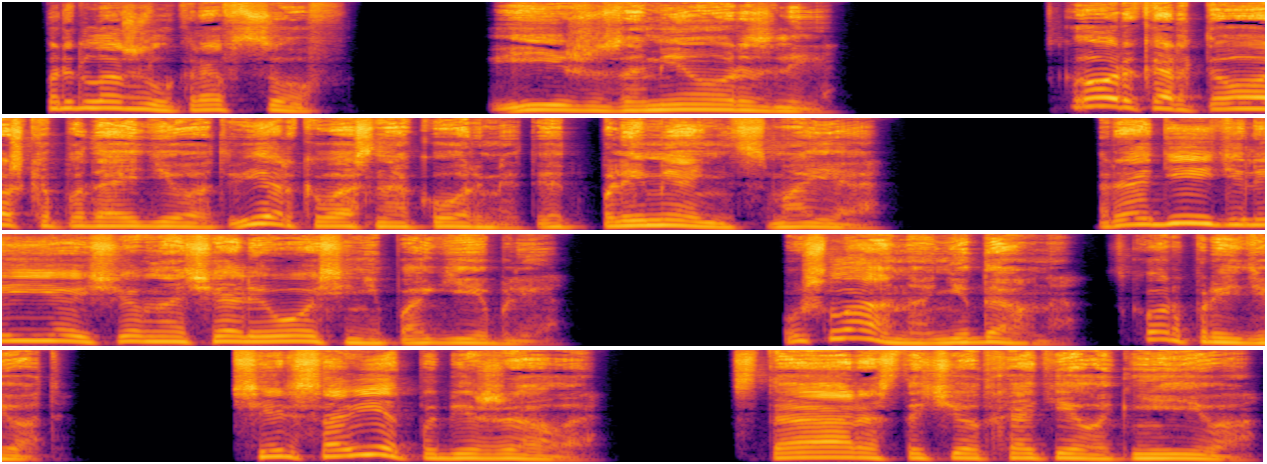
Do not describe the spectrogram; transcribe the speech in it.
— предложил Кравцов. «Вижу, замерзли. Скоро картошка подойдет, Верка вас накормит, это племянница моя. Родители ее еще в начале осени погибли. Ушла она недавно, скоро придет. В сельсовет побежала. Староста что-то хотел от нее.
